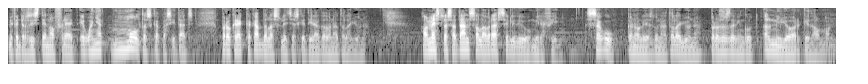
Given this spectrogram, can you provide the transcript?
m'he fet resistent al fred, he guanyat moltes capacitats, però crec que cap de les fletxes que he tirat ha donat a la lluna. El mestre Satan se l'abraça i li diu, mira fill, segur que no li has donat a la lluna, però has esdevingut el millor arquer del món.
